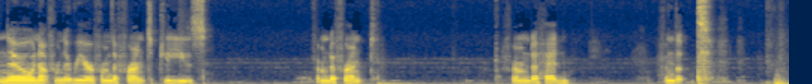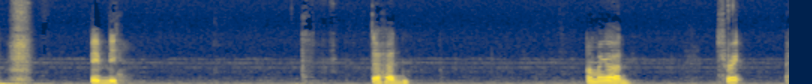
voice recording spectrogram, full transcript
No, not from the rear, from the front, please. From the front from the head. From the... Baby. The head. Oh my god. It's right. Oh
